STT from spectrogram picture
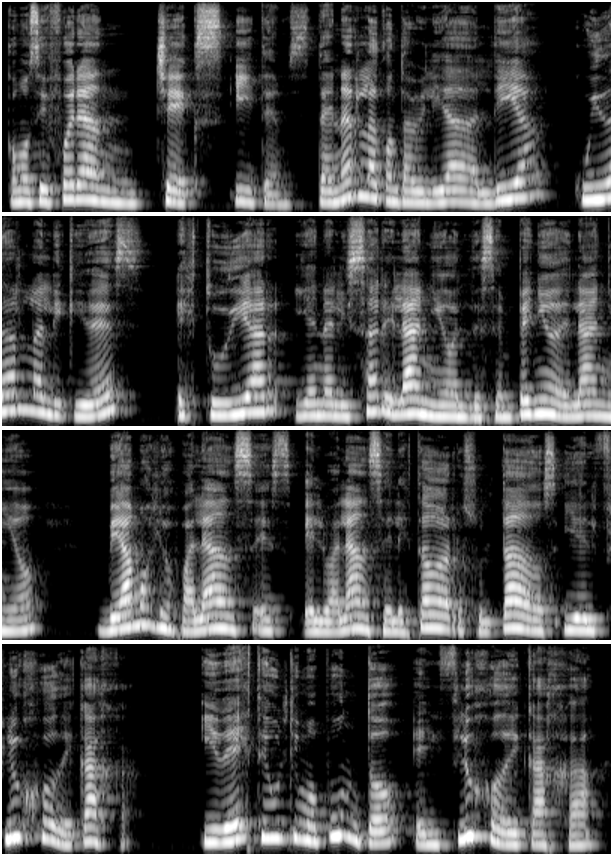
como si fueran checks, ítems, tener la contabilidad al día, cuidar la liquidez, estudiar y analizar el año, el desempeño del año Veamos los balances, el balance, el estado de resultados y el flujo de caja. Y de este último punto, el flujo de caja,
